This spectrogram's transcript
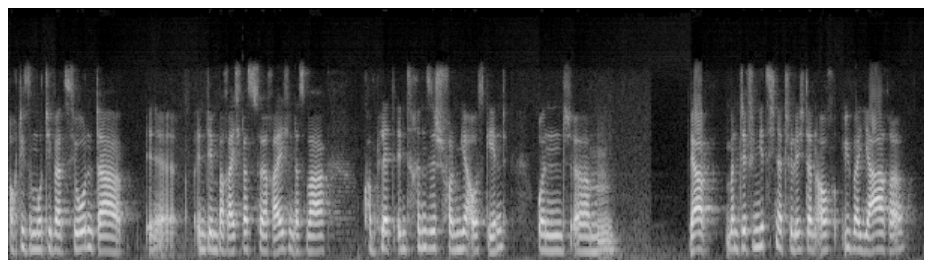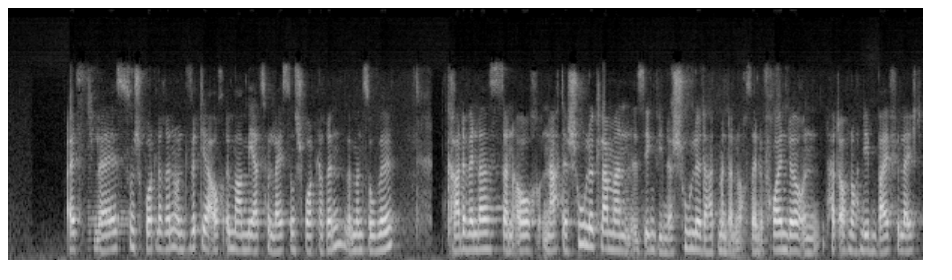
auch diese Motivation, da in, in dem Bereich was zu erreichen. Das war komplett intrinsisch von mir ausgehend. Und ähm, ja, man definiert sich natürlich dann auch über Jahre als Leistungssportlerin und wird ja auch immer mehr zur Leistungssportlerin, wenn man so will. Gerade wenn das dann auch nach der Schule, klar, man ist irgendwie in der Schule, da hat man dann noch seine Freunde und hat auch noch nebenbei vielleicht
